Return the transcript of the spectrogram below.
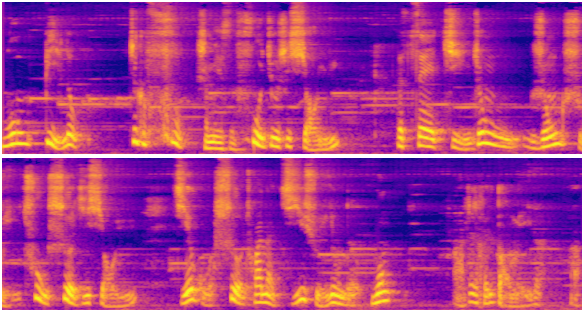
翁必漏，这个覆什么意思？覆就是小鱼，那在井中融水处射及小鱼，结果射穿了汲水用的翁。啊，这是很倒霉的啊，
